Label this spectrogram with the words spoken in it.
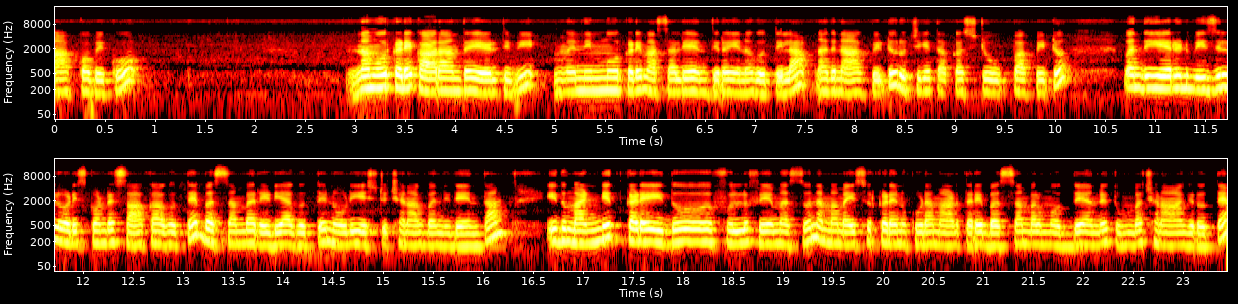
ಹಾಕ್ಕೋಬೇಕು. ನಮ್ಮೂರ ಕಡೆ ಖಾರ ಅಂತ ಹೇಳ್ತೀವಿ. ನಿಮ್ಮೂರ ಕಡೆ ಮಸಾಲೆ ಅಂತಿರೋ ಏನೋ ಗೊತ್ತಿಲ್ಲ. ಅದನ್ನು ಹಾಕ್ಬಿಟ್ಟು ರುಚಿಗೆ ತಕ್ಕಷ್ಟು ಉಪ್ಪು ಹಾಕ್ಬಿಟ್ಟು ಒಂದು ಎರಡು ವಿಸಿಲ್ ಹೊಡಿಸ್ಕೊಂಡ್ರೆ ಸಾಕಾಗುತ್ತೆ. ಬಸ್ ಸಾಂಬಾರ್ ರೆಡಿ ಆಗುತ್ತೆ. ನೋಡಿ ಎಷ್ಟು ಚೆನ್ನಾಗಿ ಬಂದಿದೆ ಅಂತ. ಇದು ಮಂಡ್ಯದ ಕಡೆ ಇದು ಫುಲ್ ಫೇಮಸ್ಸು ನಮ್ಮ ಮೈಸೂರು ಕಡೆನೂ ಕೂಡ ಮಾಡ್ತಾರೆ. ಬಸ್ ಸಾಂಬಾರು ಮುದ್ದೆ ಅಂದರೆ ತುಂಬ ಚೆನ್ನಾಗಿರುತ್ತೆ.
